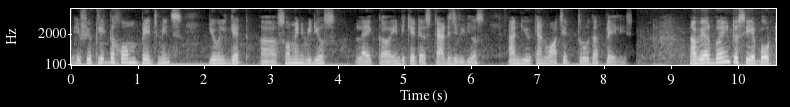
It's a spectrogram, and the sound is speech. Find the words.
if you click the home page means you will get uh, so many videos like uh, indicator strategy videos and you can watch it through the playlist. Now we are going to see about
